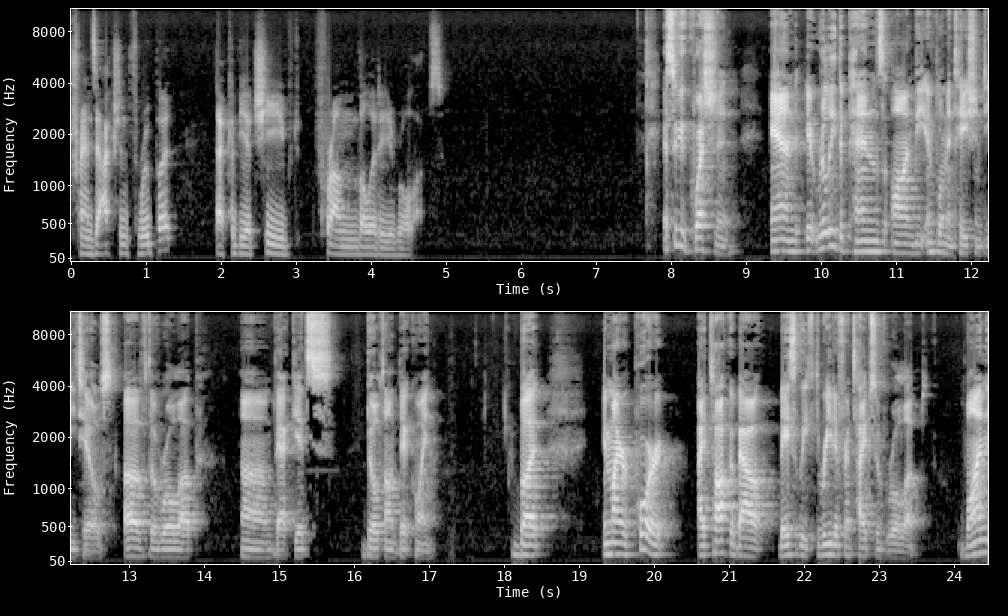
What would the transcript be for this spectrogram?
transaction throughput that could be achieved from validity rollups? That's a good question. And it really depends on the implementation details of the rollup um, that gets built on bitcoin. But in my report, I talk about basically three different types of rollups. One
